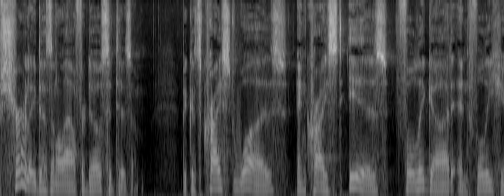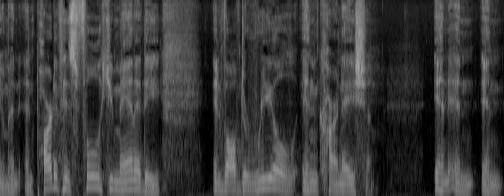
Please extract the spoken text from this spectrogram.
surely doesn't allow for docetism because Christ was and Christ is fully God and fully human, and part of his full humanity involved a real incarnation in, in, in,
